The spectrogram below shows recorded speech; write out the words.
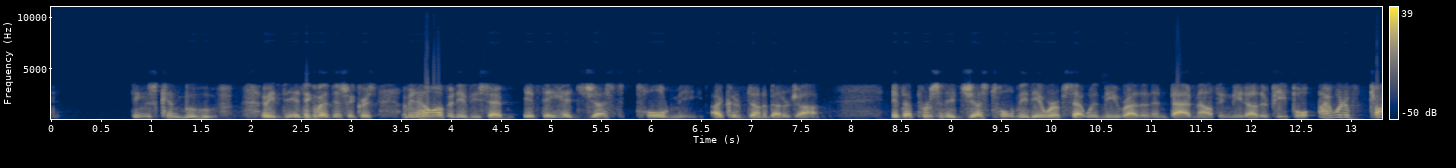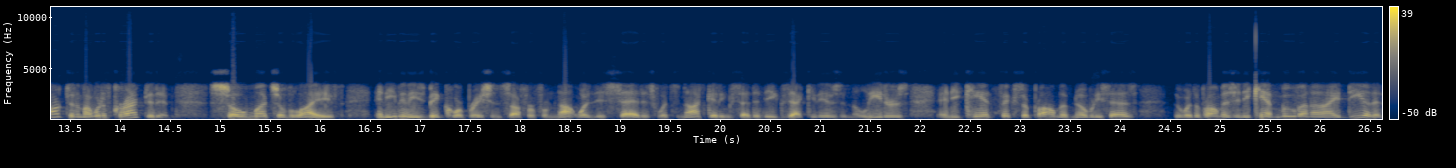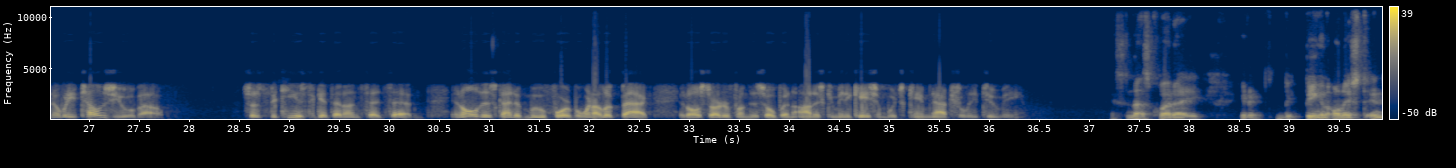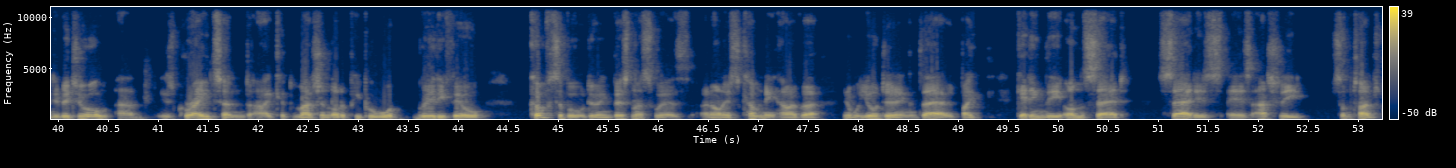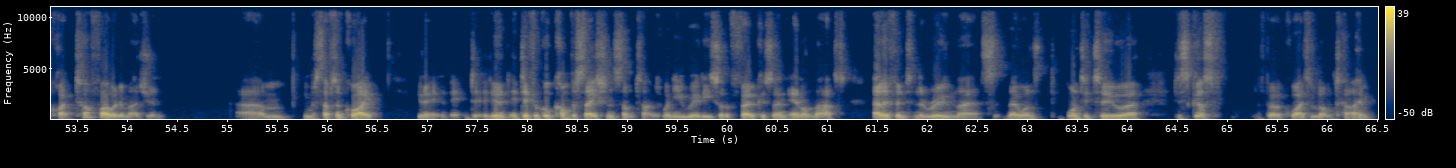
things can move. I mean, think about it this way, Chris. I mean, how often have you said, if they had just told me, I could have done a better job? If that person had just told me they were upset with me rather than bad mouthing me to other people, I would have talked to them. I would have corrected it. So much of life and even these big corporations suffer from not what is said, it's what's not getting said to the executives and the leaders. And you can't fix a problem if nobody says what the problem is, and you can't move on an idea that nobody tells you about. So it's the key is to get that unsaid said. And all this kind of moved forward. But when I look back, it all started from this open, honest communication, which came naturally to me. And that's quite a, you know, being an honest individual uh, is great. And I could imagine a lot of people would really feel comfortable doing business with an honest company. However, you know what you're doing there by getting the unsaid said is is actually sometimes quite tough. I would imagine. Um, you must have some quite you know difficult conversations sometimes when you really sort of focus in, in on that elephant in the room that no one's wanted to uh, discuss for quite a long time.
